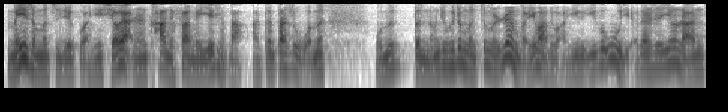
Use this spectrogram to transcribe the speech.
没什么直接关系，小眼睛看的范围也挺大啊。但但是我们我们本能就会这么这么认为嘛，对吧？一个一个误解，但是仍然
